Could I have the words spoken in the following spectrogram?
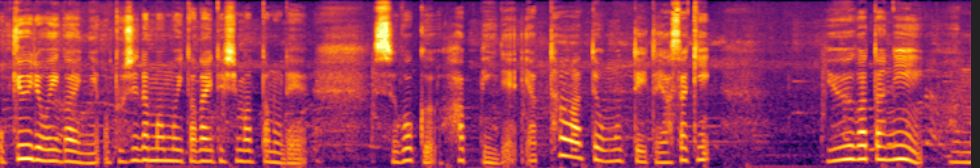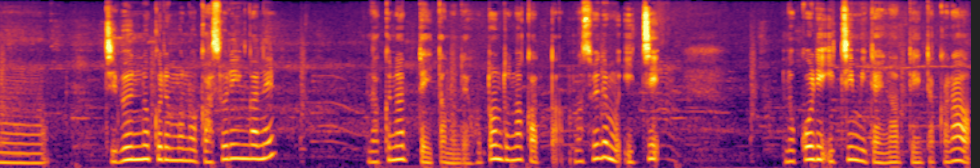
お給料以外にお年玉もいただいてしまったのですごくハッピーでやったーって思っていた矢先。夕方にあのー、自分の車のガソリンがねなくなっていたのでほとんどなかった、まあ、それでも1残り1みたいになっていたから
